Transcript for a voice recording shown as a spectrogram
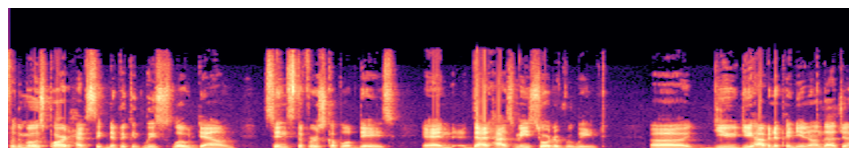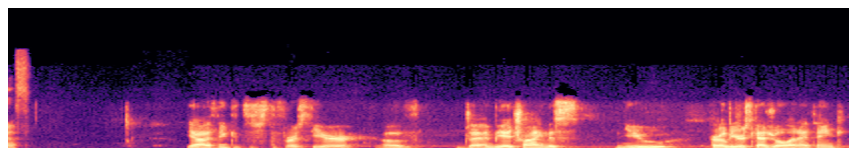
for the most part, have significantly slowed down since the first couple of days, and that has me sort of relieved. Uh, do you do you have an opinion on that, Jeff? Yeah, I think it's just the first year of the NBA trying this new earlier schedule, and I think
